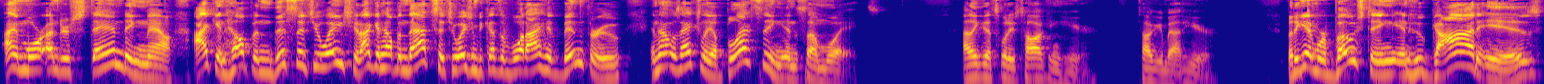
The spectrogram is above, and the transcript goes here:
I am more understanding now. I can help in this situation. I can help in that situation because of what I have been through. And that was actually a blessing in some ways. I think that's what he's talking here, talking about here. But again, we're boasting in who God is,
